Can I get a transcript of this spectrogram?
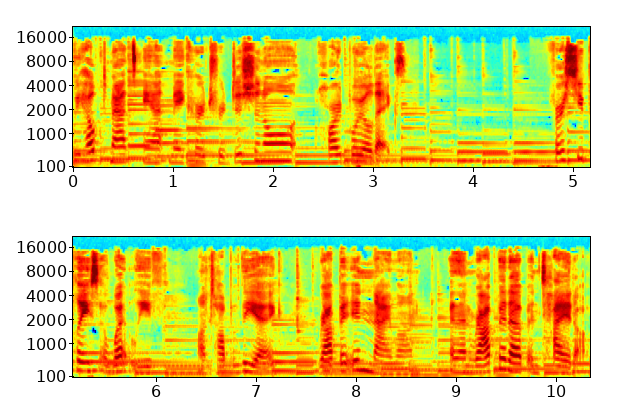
we helped Matt's aunt make her traditional hard boiled eggs. First, you place a wet leaf on top of the egg, wrap it in nylon, and then wrap it up and tie it off.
